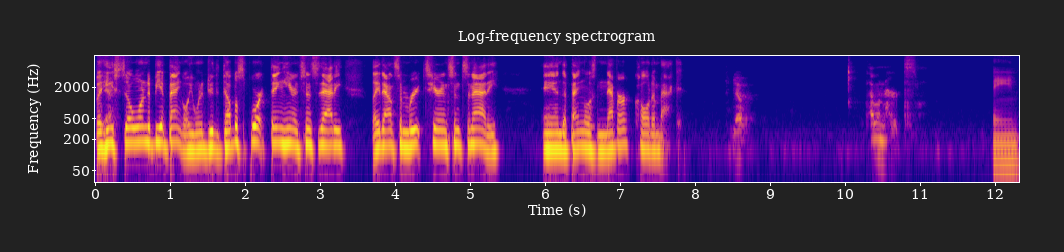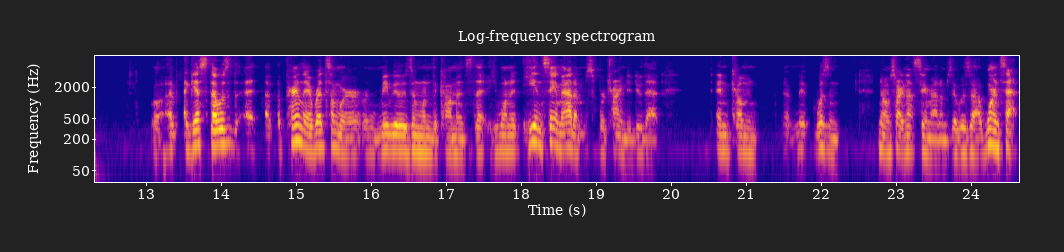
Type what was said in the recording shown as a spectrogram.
but Yeah. he still wanted to be a Bengal. He wanted to do the double sport thing here in Cincinnati, lay down some roots here in Cincinnati, and the Bengals never called him back. Yep. That one hurts. Pain. Well, I, I guess that was the, uh, apparently I read somewhere, or maybe it was in one of the comments that he wanted. He and Sam Adams were trying to do that, and come. It wasn't. No, I'm sorry, not Sam Adams. It was uh, Warren Sapp.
